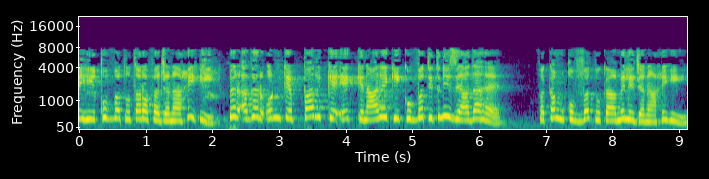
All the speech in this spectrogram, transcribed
ہی قوت طرف جناحی ہی پھر اگر ان کے پر کے ایک کنارے کی قوت اتنی زیادہ ہے فکم قوت کامل جناحی ہی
